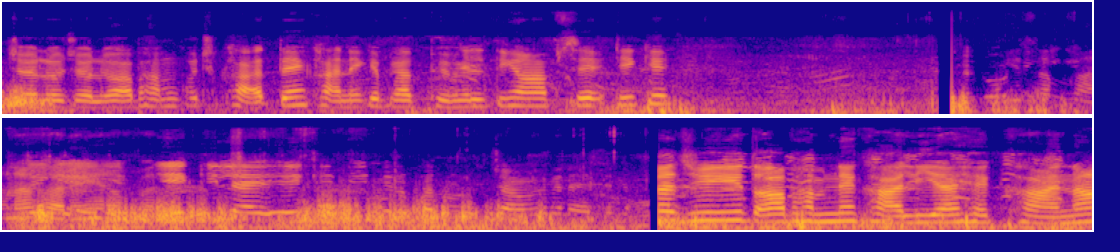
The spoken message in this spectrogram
चलो चलो अब हम कुछ खाते हैं खाने के बाद फिर मिलती हूँ आपसे ठीक है? ये सब खाना खा रहे हैं। एक ही एक ही थी मेरे चावल बनाए थे। जी तो अब हमने खा लिया है खाना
